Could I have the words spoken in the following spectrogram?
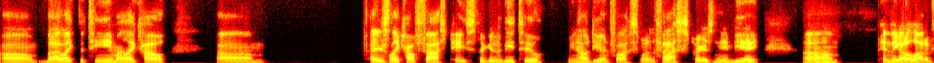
Um, but I like the team. I like how, um, I just like how fast paced they're going to be too. We know how De'Aaron Fox is one of the fastest players in the NBA. Um, and they got a lot of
